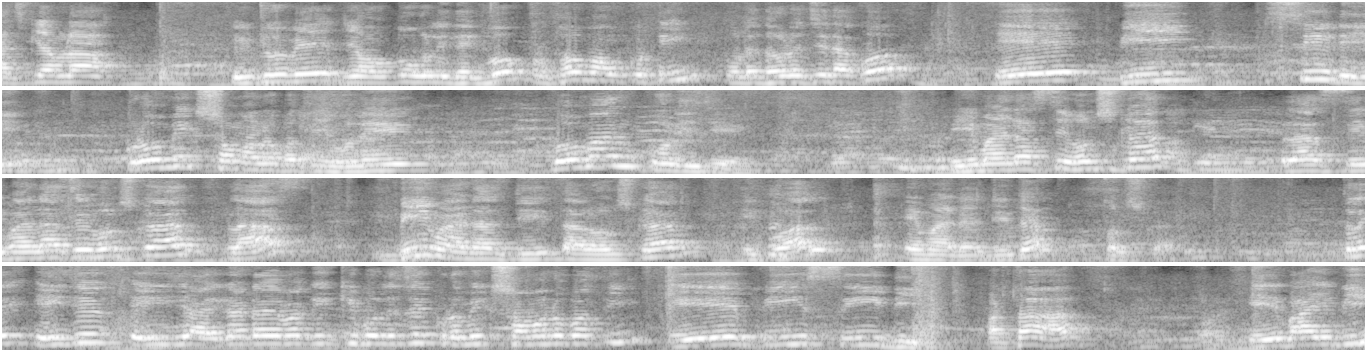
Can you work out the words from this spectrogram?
আজকে আমরা ইউটিউবে যে অঙ্কগুলি দেখব, প্রথম অঙ্কটি তুলে ধরেছি দেখো। এ বি সি ডি ক্রমিক সমানুপাতি হলে প্রমাণ করি যে B minus C whole square plus C minus A whole square plus B minus D তার whole square equal A minus D তার হোল স্কয়ার তাহলে এই যে, এই জায়গাটায় আমাকে কি বলেছে? ক্রমিক সমানুপাতি এ বি সি ডি অর্থাৎ এ বাই বি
